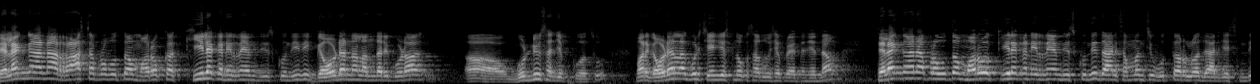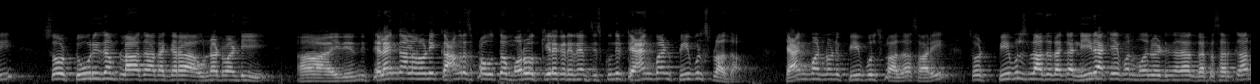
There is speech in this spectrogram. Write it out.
తెలంగాణ రాష్ట్ర ప్రభుత్వం మరొక కీలక నిర్ణయం తీసుకుంది. ఇది గౌడన్నలందరికీ కూడా గుడ్ న్యూస్ అని చెప్పుకోవచ్చు. మరి గౌడన్నల గురించి ఏం చేస్తుందో ఒకసారి చూసే ప్రయత్నం చేద్దాం. తెలంగాణ ప్రభుత్వం మరో కీలక నిర్ణయం తీసుకుంది. దానికి సంబంధించి ఉత్తర్వులు జారీ చేసింది. సో టూరిజం ప్లాజా దగ్గర ఉన్నటువంటి ఇది తెలంగాణలోని కాంగ్రెస్ ప్రభుత్వం మరో కీలక నిర్ణయం తీసుకుంది. Tank bund people's plaza. Tank బండ్లోని people's plaza sorry. So people's plaza దగ్గర నీరా కేఫ్ అని మొదలుపెట్టింది కదా గత సర్కార్.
